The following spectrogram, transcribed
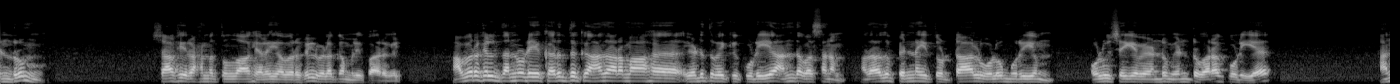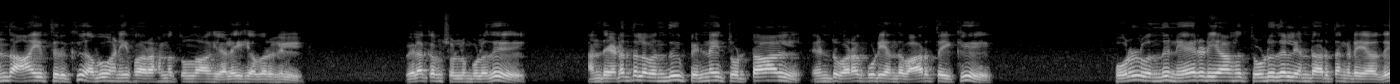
என்றும் ஷாஃபி ரஹமத்துல்லாஹி அலை அவர்கள் விளக்கம் அளிப்பார்கள். அவர்கள் தன்னுடைய கருத்துக்கு ஆதாரமாக எடுத்து வைக்கக்கூடிய அந்த வசனம் அதாவது பெண்ணை தொட்டால் ஒழு முறியும் ஒழு செய்ய வேண்டும் என்று வரக்கூடிய அந்த ஆயத்திற்கு அபு ஹனீஃபா ரஹமத்துல்லாஹி அலைஹி அவர்கள் விளக்கம் சொல்லும் பொழுது அந்த இடத்துல வந்து பெண்ணை தொட்டால் என்று வரக்கூடிய அந்த வார்த்தைக்கு பொருள் வந்து நேரடியாக தொடுதல் என்ற அர்த்தம் கிடையாது.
